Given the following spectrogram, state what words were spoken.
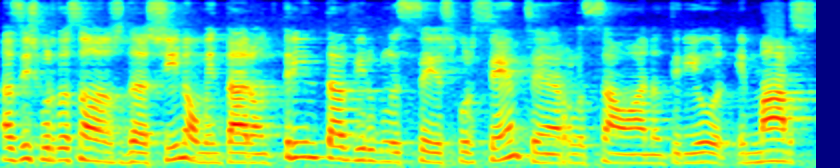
As exportações da China aumentaram 30,6% em relação ao ano anterior, em março,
